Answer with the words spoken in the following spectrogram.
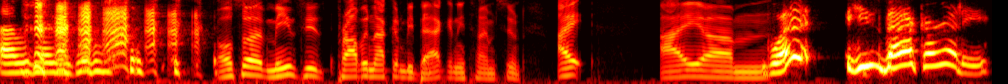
also, it means he's probably not going to be back anytime soon. I, I um. What? He's back already.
